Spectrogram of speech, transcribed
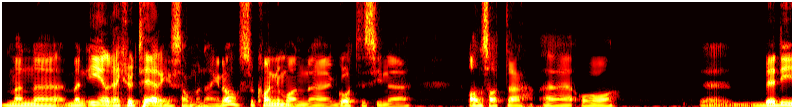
men, eh, men i en rekrutteringssammenheng da, så kan jo man eh, gå til sine ansatte eh, og eh, be de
